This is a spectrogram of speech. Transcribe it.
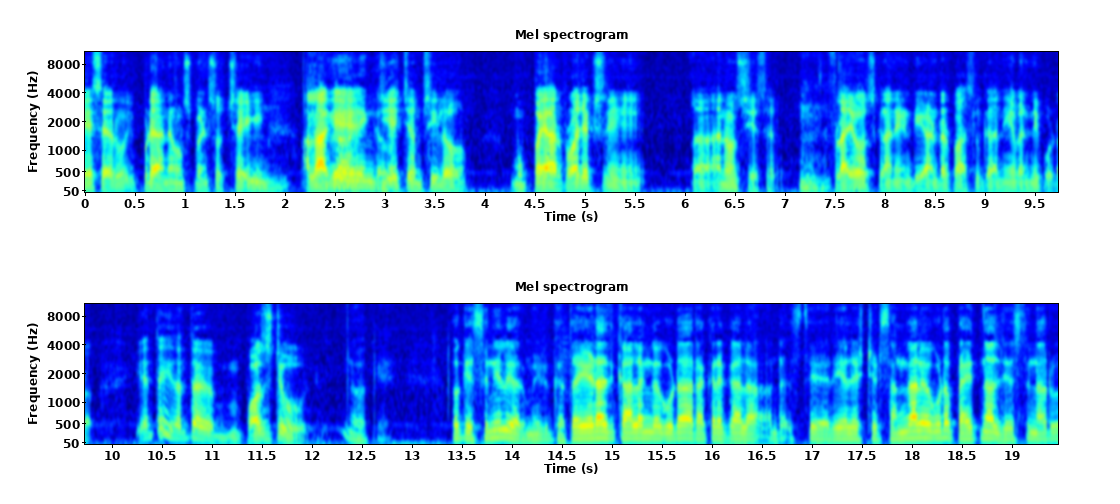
చేశారు. ఇప్పుడే అనౌన్స్మెంట్స్ వచ్చాయి. అలాగే. జిహెచ్ఎంసీలో ముప్పై ఆరు ప్రాజెక్ట్స్ని అనౌన్స్ చేశారు. ఫ్లైఓవర్స్ కానివ్వండి అండర్ పాస్లు కానీ ఇవన్నీ కూడా. ఎంత ఇదంతా పాజిటివ్. ఓకే. ఓకే సునీల్ గారు మీరు గత ఏడాది కాలంగా కూడా రకరకాల అంటే రియల్ ఎస్టేట్ సంఘాలుగా కూడా ప్రయత్నాలు చేస్తున్నారు.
